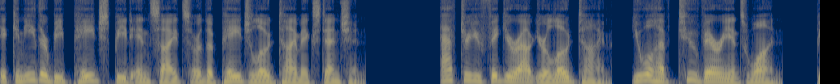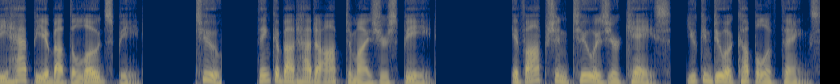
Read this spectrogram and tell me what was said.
It can either be PageSpeed Insights or the Page Load Time extension. After you figure out your load time, you will have two variants 1. Be happy about the load speed. 2. Think about how to optimize your speed. If option 2 is your case, you can do a couple of things.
